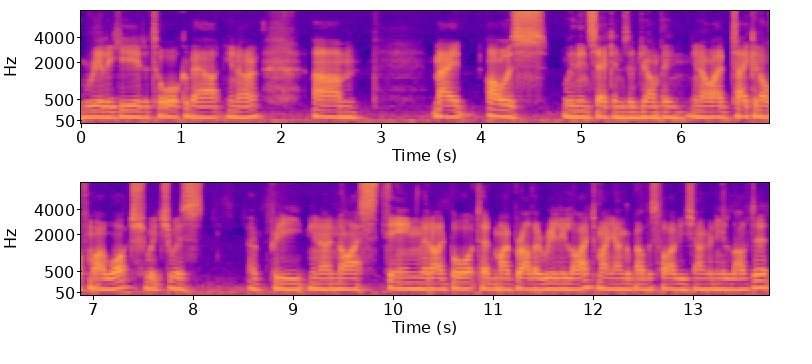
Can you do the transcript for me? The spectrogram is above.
really here to talk about, you know. Um, mate, I was within seconds of jumping. You know, I'd taken off my watch, which was a pretty, you know, nice thing that I'd bought that my brother really liked. My younger brother's five years younger and he loved it.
